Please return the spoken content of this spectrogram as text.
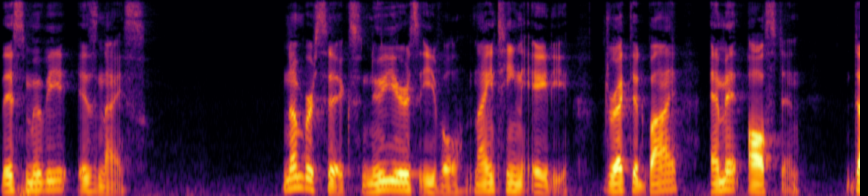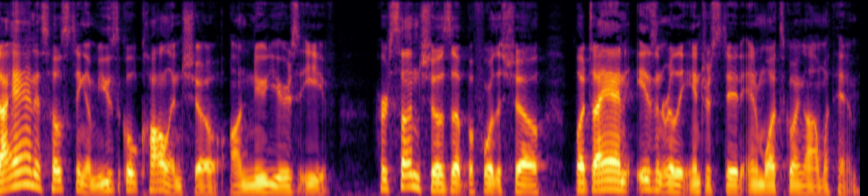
This movie is nice. Number 6, New Year's Evil, 1980, directed by Emmett Alston. Diane is hosting a musical call in show on New Year's Eve. Her son shows up before the show, but Diane isn't really interested in what's going on with him.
